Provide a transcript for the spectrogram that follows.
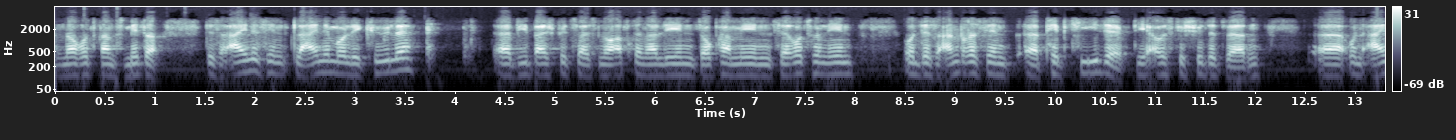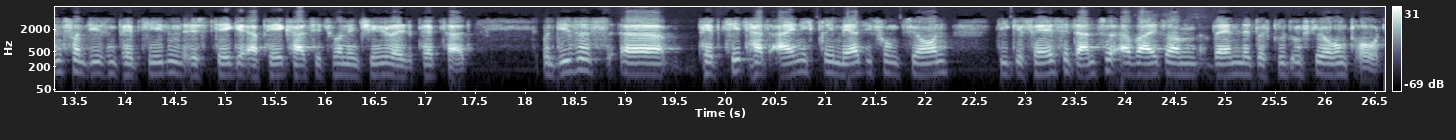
Neurotransmitter. Das eine sind kleine Moleküle, äh, wie beispielsweise Noradrenalin, Dopamin, Serotonin. Und das andere sind äh, Peptide, die ausgeschüttet werden. Äh, und eins von diesen Peptiden ist CGRP, Calcitonin Genilated Peptide. Und dieses äh, Peptid hat eigentlich primär die Funktion, die Gefäße dann zu erweitern, wenn eine Durchblutungsstörung droht.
